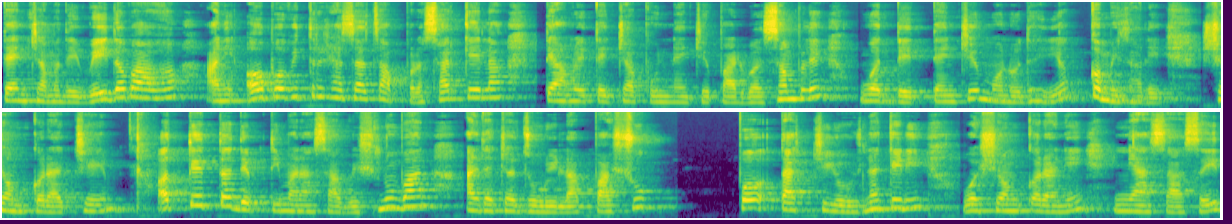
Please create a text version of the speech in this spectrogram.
त्यांच्यामध्ये वेदवाह आणि अपवित्र शास्त्राचा प्रसार केला. त्यामुळे त्याच्या पुण्याचे पाठबळ संपले व दैत्यांचे मनोधैर्य कमी झाले. शंकराचे अत्यंत देप्तिमान असा विष्णुबाण आणि त्याच्या जोडीला पाशु पताची योजना केली. व शंकराने न्यासासहित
